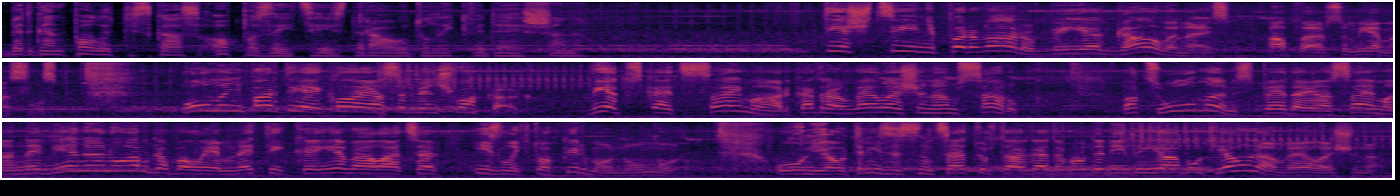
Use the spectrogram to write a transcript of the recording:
bet gan politiskās opozīcijas draudu likvidēšana. Tieši cīņa par varu bija galvenais apvērsuma iemesls. Ulmaņa partijai klājās ar vien švakāk. Vietu skaits saimā ar katrām vēlēšanām saruka. Pats Ulmanis pēdējā saimā nevienā no apgabaliem netika ievēlēts ar izlikto pirmo numuru. Un jau 34. gada rudenī bija jābūt jaunām vēlēšanām.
